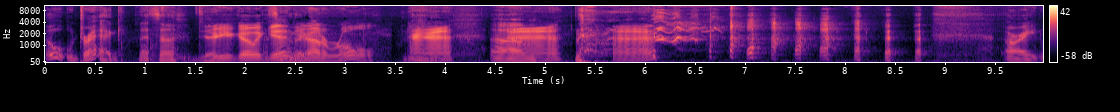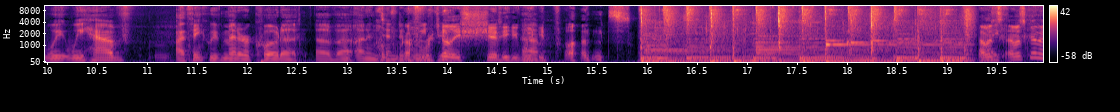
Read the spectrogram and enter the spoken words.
Oh, drag. That's a There you go again. another- You're on a roll. Ah, ah, ah. All right. We we have I think we've met our quota of uh, unintended Of weed really jokes. shitty Um, weed puns. I was I was gonna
